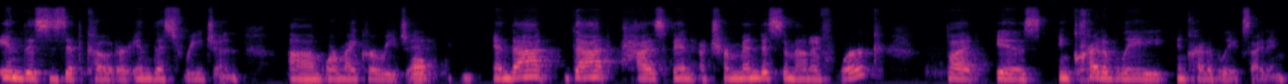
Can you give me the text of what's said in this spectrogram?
in this zip code or in this region um, or micro region. Oh. And that that has been a tremendous amount of work, but is incredibly, incredibly exciting.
